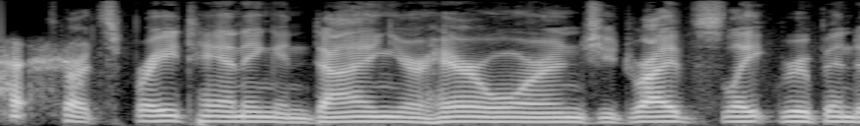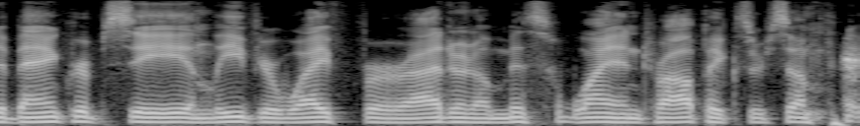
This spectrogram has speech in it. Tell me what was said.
start spray tanning and dyeing your hair orange. You drive Slate Group into bankruptcy and leave your wife for I don't know Miss Hawaiian Tropics or something.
